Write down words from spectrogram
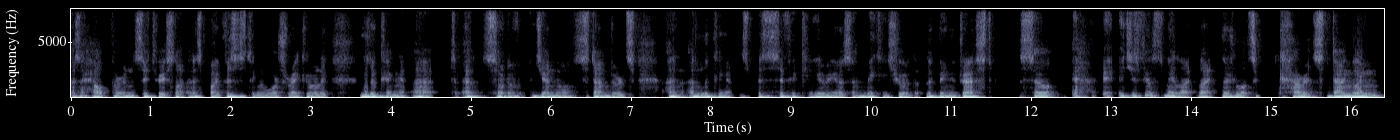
as a helper in a situation like this by visiting the wards regularly, looking at, at sort of general standards and, and looking at specific areas and making sure that they're being addressed. So it, it just feels to me like like there's lots of carrots dangling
